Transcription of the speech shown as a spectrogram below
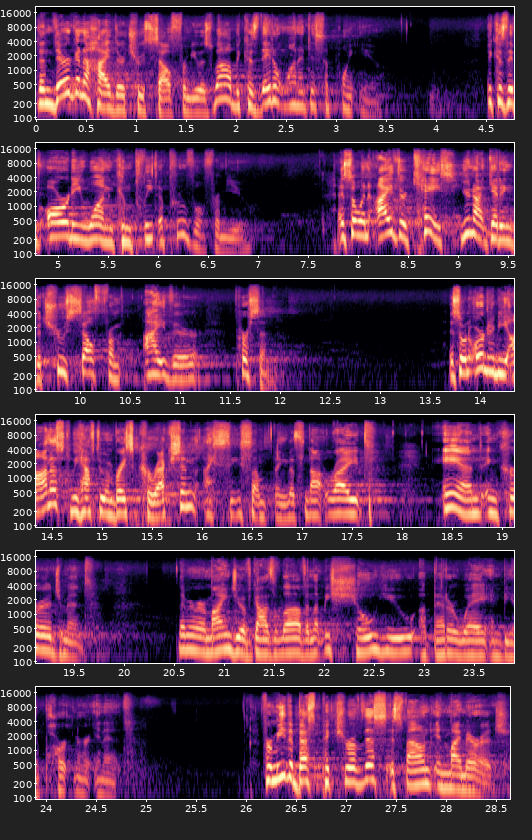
then they're going to hide their true self from you as well because they don't want to disappoint you. Because they've already won complete approval from you. And so, in either case, you're not getting the true self from either person. And so, in order to be honest, we have to embrace correction. I see something that's not right, and encouragement. Let me remind you of God's love and let me show you a better way and be a partner in it. For me, the best picture of this is found in my marriage.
